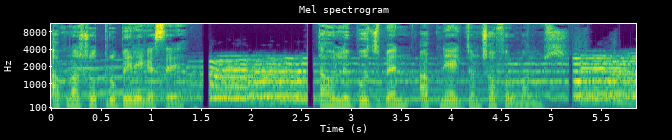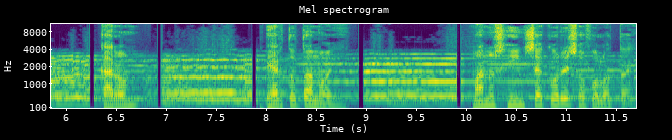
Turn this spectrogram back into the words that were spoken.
আপনার শত্রু বেড়ে গেছে, তাহলে বুঝবেন আপনি একজন সফল মানুষ। কারণ ব্যর্থতা নয়। মানুষ হিংসা করে সফলতায়।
